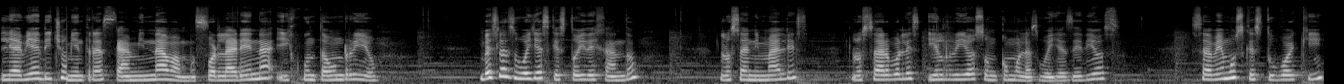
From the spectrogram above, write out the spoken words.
Le había dicho mientras caminábamos por la arena y junto a un río. ¿Ves las huellas que estoy dejando? Los animales, los árboles y el río son como las huellas de Dios. Sabemos que estuvo aquí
